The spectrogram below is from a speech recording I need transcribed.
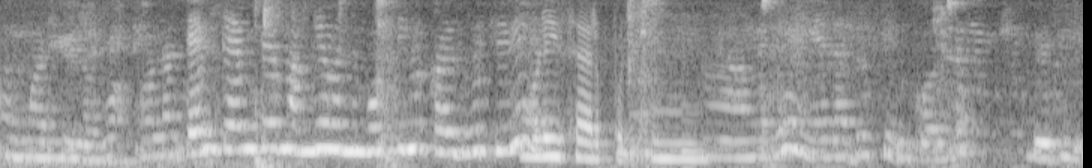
ಹಂಗೆ ಮಾಡ್ತೀವಿ ನಾವು. ಒಂದೊಂದು ಟೈಮ್ ಟೈಮ್ ಟೈಮ್ ಹಂಗೆ ಒಂದು ಮೂರು ತಿಂಗಳು ಕಳೆದು ಬಿಡ್ತೀವಿ ಹುಳಿ ಸಾರು ಪುಡಿ ಆಮೇಲೆ ಏನಾದರೂ ತಿನ್ಕೊಂತ ಬಿಡ್ತೀವಿ.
